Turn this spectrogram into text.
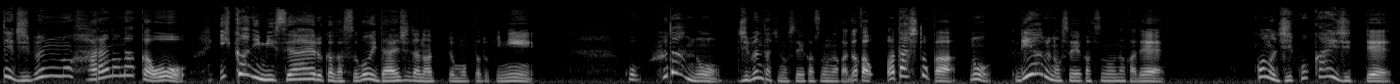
て自分の腹の中をいかに見せ合えるかがすごい大事だなって思った時にこう普段の自分たちの生活の中だから私とかのリアルの生活の中でこの自己開示って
